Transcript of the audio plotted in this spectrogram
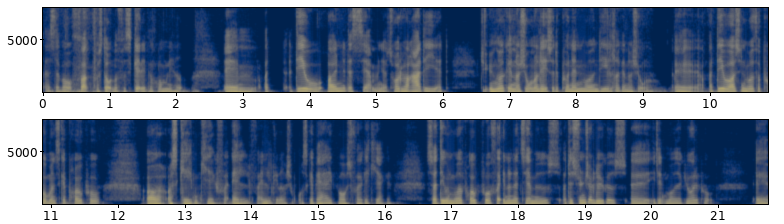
Altså, hvor folk forstår noget forskelligt ved rummelighed. Øhm, og det er jo øjnene, der ser, men jeg tror, du har ret i, at de yngre generationer læser det på en anden måde end de ældre generationer. Øh, og det er jo også en måde, hvorpå man skal prøve på og, og skabe en kirke for alle, for alle generationer, skal være i vores folkekirke. Så det er jo en måde at prøve på at få enderne til at mødes, og det synes jeg lykkedes øh, i den måde, jeg gjorde det på. Øh,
